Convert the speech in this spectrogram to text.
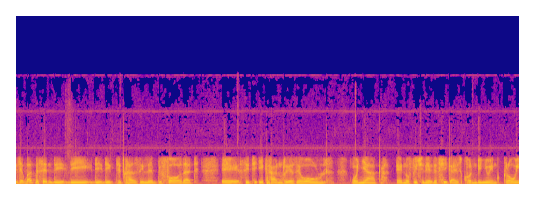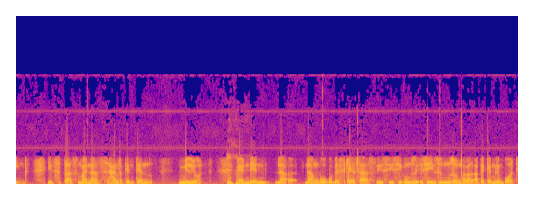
njengoba bese ndi ndi ndi- ndi- ndichazile before that eh sithi i-country as a whole ngonyaka and officially the figure is continuing growing it's plus minus 110 million and then na nangoku besikhe sa si- si- sikumzi- sizimzonqaka apha egambling board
